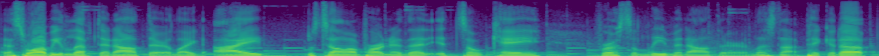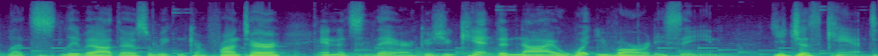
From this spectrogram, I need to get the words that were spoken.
That's why we left it out there. Like I was telling my partner that it's okay for us to leave it out there. Let's not pick it up. Let's leave it out there so we can confront her, and it's there because you can't deny what you've already seen. You just can't.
